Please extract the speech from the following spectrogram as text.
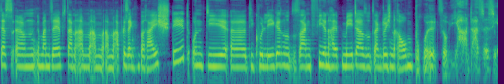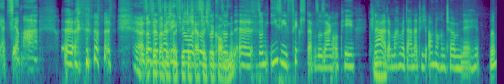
dass ähm, man selbst dann am, am, am abgesenkten Bereich steht und die, äh, die Kollegin sozusagen viereinhalb Meter sozusagen durch den Raum brüllt, so, ja, das ist jetzt immer. Äh, ja, da fühlt man sich natürlich so, herzlich so, willkommen. So, ne? äh, so ein easy Fix dann so sagen, okay, klar, mhm. dann machen wir da natürlich auch noch ein Terminal hin. Ne?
